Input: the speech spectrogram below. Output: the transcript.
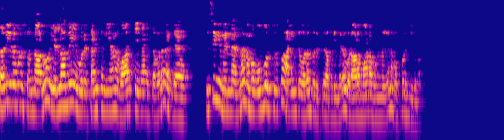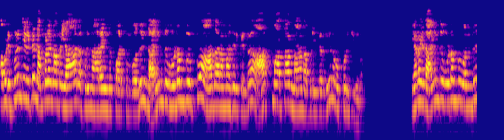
சரீரம்னு சொன்னாலும் எல்லாமே ஒரு தனித்தனியான வார்த்தை தானே தவிர இந்த விஷயம் என்னன்னா நம்ம ஒவ்வொருத்தருக்கும் ஐந்து உடம்பு இருக்கு அப்படிங்கிற ஒரு ஆழமான உண்மையை நம்ம புரிஞ்சுக்கணும். அப்படி புரிஞ்சுக்கிட்டு நம்மளை நம்ம யார் அப்படின்னு ஆராய்ந்து பார்க்கும்போது இந்த ஐந்து உடம்புக்கும் ஆதாரமாக இருக்கின்ற ஆத்மா தான் நான் அப்படிங்கிறதையும் நம்ம புரிஞ்சுக்கணும். ஏன்னா இந்த ஐந்து உடம்பு வந்து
